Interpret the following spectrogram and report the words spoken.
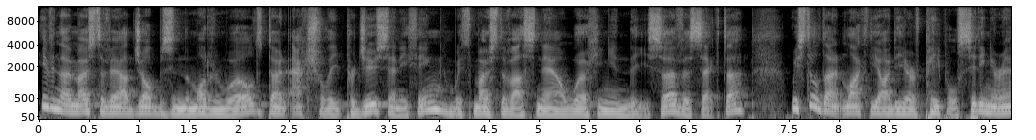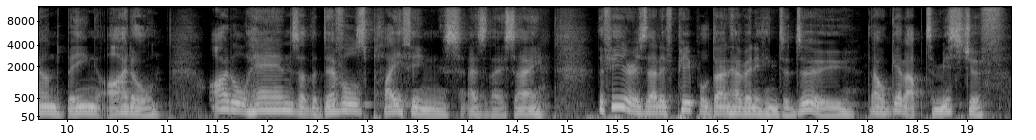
Even though most of our jobs in the modern world don't actually produce anything, with most of us now working in the service sector, we still don't like the idea of people sitting around being idle. Idle hands are the devil's playthings, as they say. The fear is that if people don't have anything to do, they'll get up to mischief.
